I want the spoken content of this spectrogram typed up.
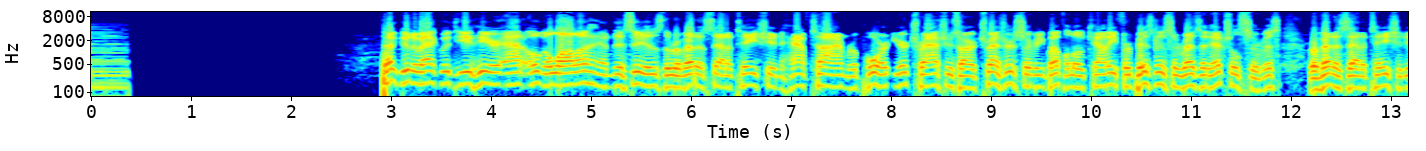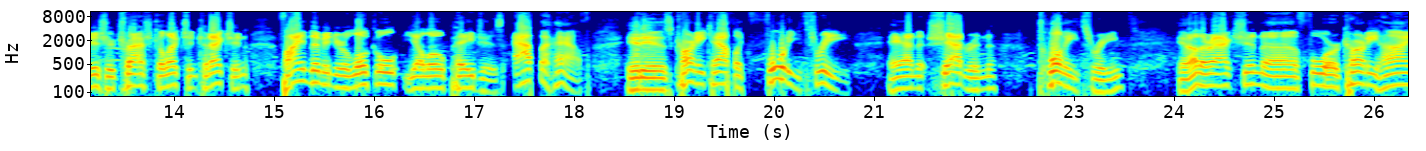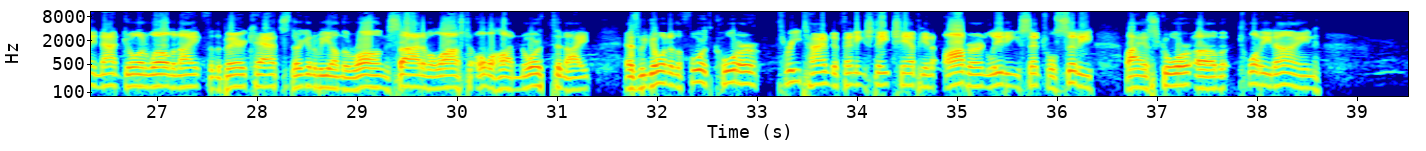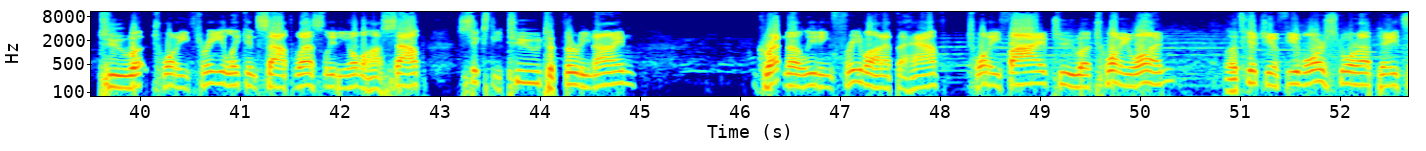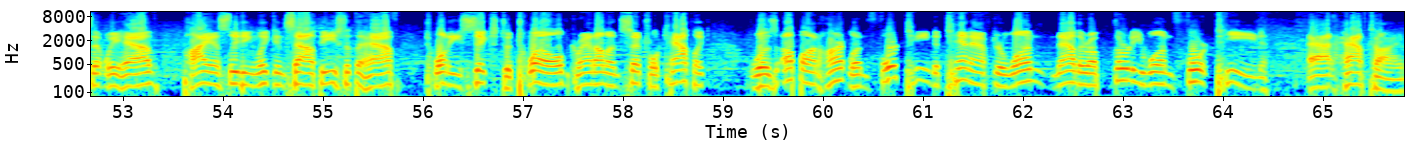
Doug Duda back with you here at Ogallala, and this is the Ravenna Sanitation Halftime Report. Your trash is our treasure, serving Buffalo County for business and residential service. Ravenna Sanitation is your trash collection connection. Find them in your local yellow pages. At the half, it is Kearney Catholic 43 and Chadron 23. In other action uh, for Kearney High, not going well tonight for the Bearcats. They're going to be on the wrong side of a loss to Omaha North tonight. As we go into the fourth quarter, three time defending state champion Auburn leading Central City by a score of 29 to 23. Lincoln Southwest leading Omaha South 62 to 39. Gretna leading Fremont at the half 25 to 21. Let's get you a few more score updates that we have. Pius leading Lincoln Southeast at the half 26 to 12. Grand Island Central Catholic was up on Heartland 14 to 10 after one. Now they're up 31-14 at halftime.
